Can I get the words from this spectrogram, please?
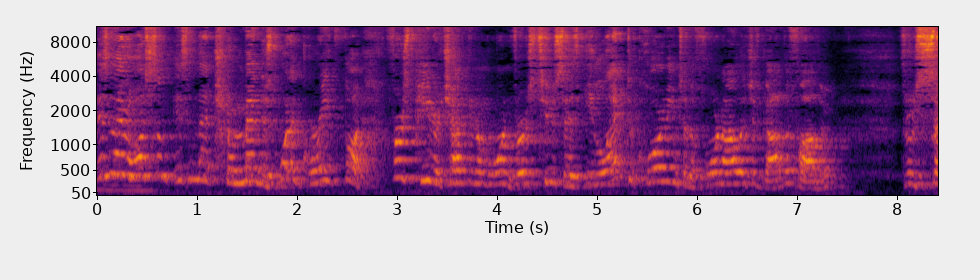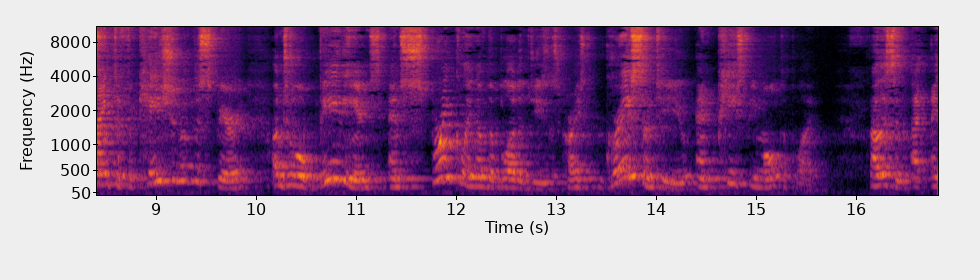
Isn't that awesome? Isn't that tremendous? What a great thought. First Peter chapter number one, verse two says, elect according to the foreknowledge of God the Father, through sanctification of the Spirit, unto obedience and sprinkling of the blood of Jesus Christ, grace unto you, and peace be multiplied. Now listen, I, I,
